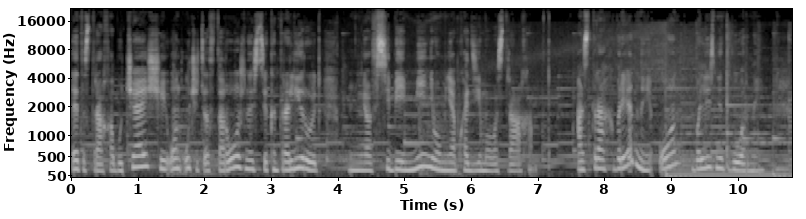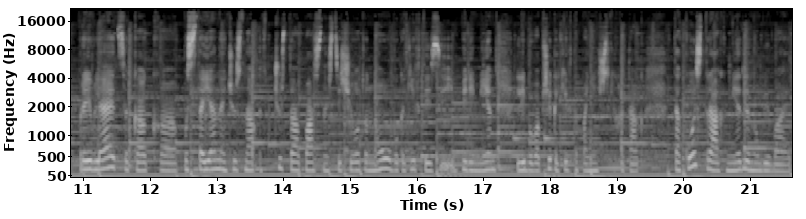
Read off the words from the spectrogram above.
это страх обучающий, он учит осторожности, контролирует в себе минимум необходимого страха. А страх вредный, он болезнетворный проявляется как а, постоянное чувство, чувство опасности, чего-то нового, каких-то перемен, либо вообще каких-то панических атак. Такой страх медленно убивает.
